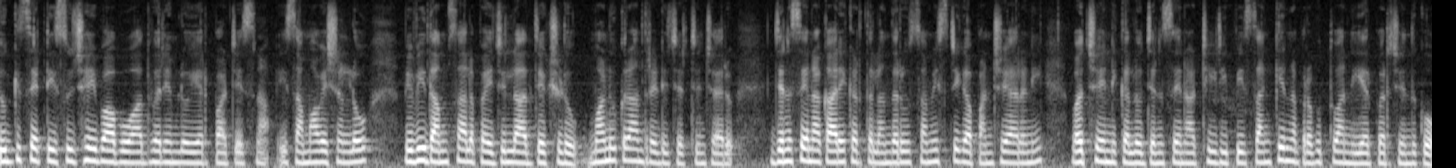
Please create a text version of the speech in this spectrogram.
దుగ్గిశెట్టి సుజయ్ బాబు ఆధ్వర్యంలో ఏర్పాటు చేసిన ఈ సమావేశంలో వివిధ అంశాలపై జిల్లా అధ్యక్షుడు మనుక్రాంత్ రెడ్డి చర్చించారు. జనసేన కార్యకర్తలందరూ సమిష్టిగా పనిచేయాలని వచ్చే ఎన్నికల్లో జనసేన టీడీపీ సంకీర్ణ ప్రభుత్వాన్ని ఏర్పరిచేందుకు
